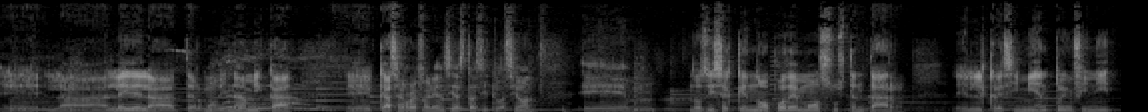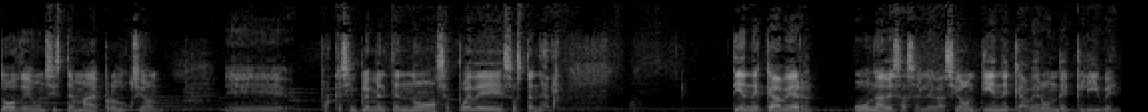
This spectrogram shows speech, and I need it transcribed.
Eh, la ley de la termodinámica eh, que hace referencia a esta situación eh, nos dice que no podemos sustentar el crecimiento infinito de un sistema de producción porque simplemente no se puede sostener. Tiene que haber una desaceleración, tiene que haber un declive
